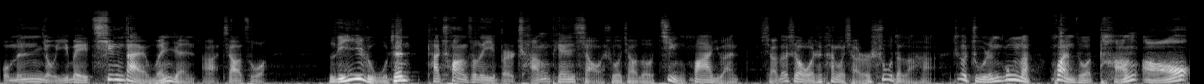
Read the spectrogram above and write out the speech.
我们有一位清代文人啊，叫做李汝珍，他创作了一本长篇小说，叫做《镜花缘》。小的时候我是看过小人书的了哈。这个主人公呢，唤作唐敖，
